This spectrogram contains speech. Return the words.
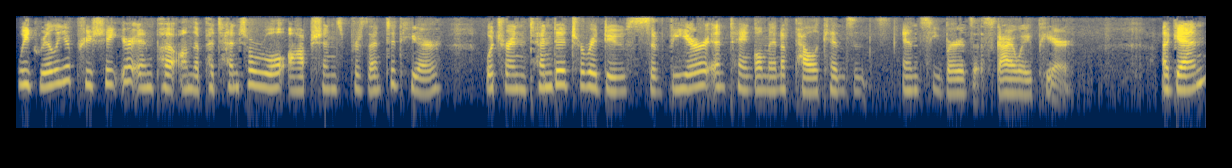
We'd really appreciate your input on the potential rule options presented here, which are intended to reduce severe entanglement of pelicans and seabirds at Skyway Pier. Again,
